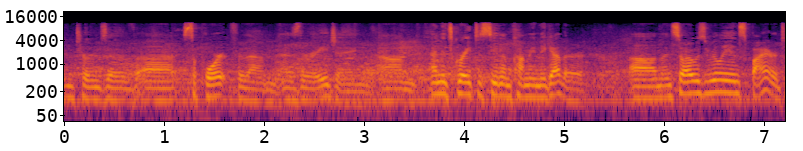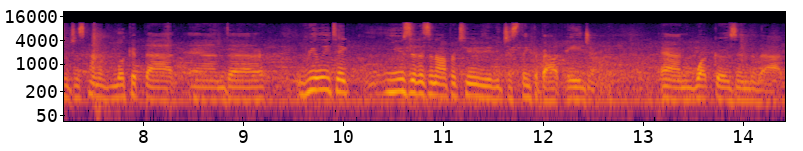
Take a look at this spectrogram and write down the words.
in terms of uh, support for them as they're aging, um, and it's great to see them coming together. Um, and so I was really inspired to just kind of look at that and uh, really take use it as an opportunity to just think about aging and what goes into that.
